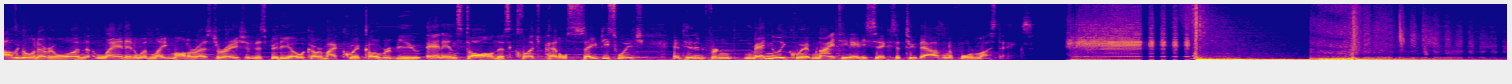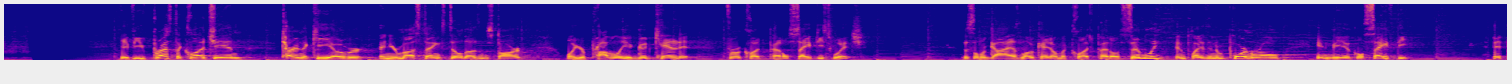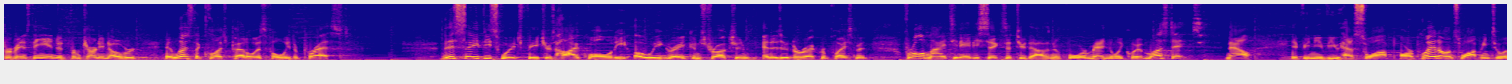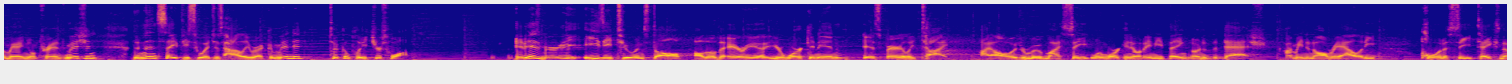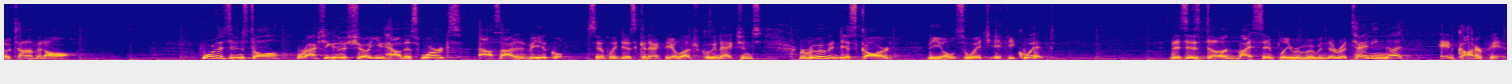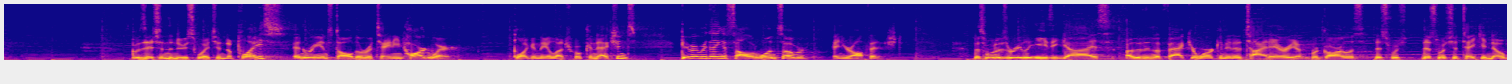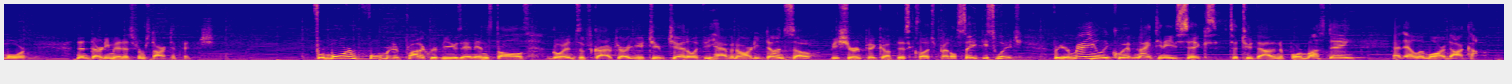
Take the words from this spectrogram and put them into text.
How's it going everyone? Landon with Late Model Restoration. This video will cover my quick overview and install on this clutch pedal safety switch intended for manually equipped 1986 to 2004 Mustangs. If you've pressed the clutch in, turned the key over, and your Mustang still doesn't start, well you're probably a good candidate for a clutch pedal safety switch. This little guy is located on the clutch pedal assembly and plays an important role in vehicle safety. It prevents the engine from turning over unless the clutch pedal is fully depressed. This safety switch features high quality OE grade construction and is a direct replacement for all 1986 to 2004 manual equipped Mustangs. Now, if any of you have swapped or plan on swapping to a manual transmission, then this safety switch is highly recommended to complete your swap. It is very easy to install, although the area you're working in is fairly tight. I always remove my seat when working on anything under the dash. I mean, in all reality, pulling a seat takes no time at all. For this install, we're actually going to show you how this works outside of the vehicle. Simply disconnect the electrical connections, remove and discard the old switch if equipped. This is done by simply removing the retaining nut and cotter pin. Position the new switch into place and reinstall the retaining hardware. Plug in the electrical connections, give everything a solid once over, and you're all finished. This one is really easy guys, other than the fact you're working in a tight area. Regardless, this one, this one should take you no more than 30 minutes from start to finish. For more informative product reviews and installs, go ahead and subscribe to our YouTube channel if you haven't already done so. Be sure and pick up this clutch pedal safety switch for your manually equipped 1986 to 2004 Mustang at lmr.com.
